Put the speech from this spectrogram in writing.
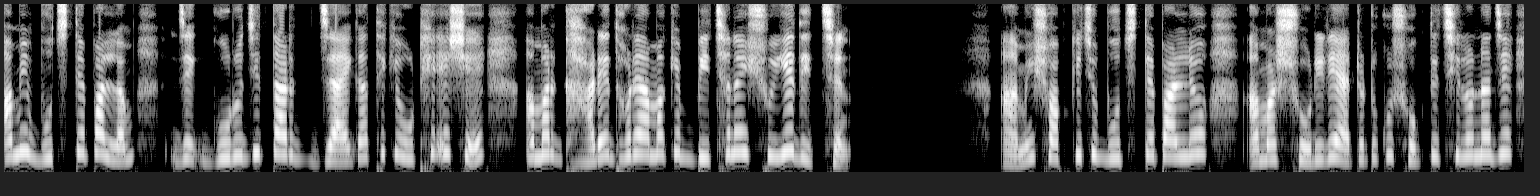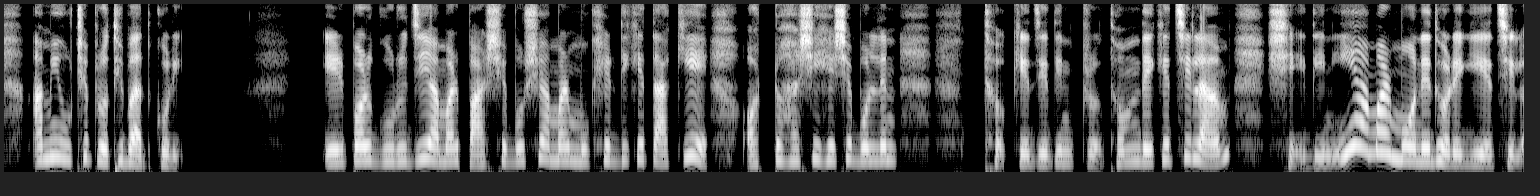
আমি বুঝতে পারলাম যে গুরুজি তার জায়গা থেকে উঠে এসে আমার ঘাড়ে ধরে আমাকে বিছানায় শুইয়ে দিচ্ছেন। আমি সবকিছু বুঝতে পারলেও আমার শরীরে এতটুকু শক্তি ছিল না যে আমি উঠে প্রতিবাদ করি। এরপর গুরুজি আমার পাশে বসে আমার মুখের দিকে তাকিয়ে অট্টহাসি হেসে বললেন, তোকে যেদিন প্রথম দেখেছিলাম সেই দিনই আমার মনে ধরে গিয়েছিল।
